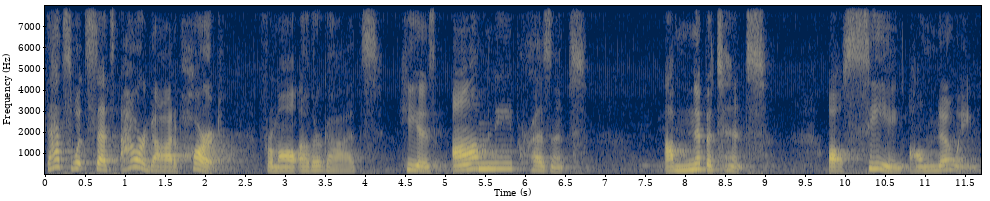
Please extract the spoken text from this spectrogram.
That's what sets our God apart from all other gods. He is omnipresent, omnipotent, all seeing, all knowing.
